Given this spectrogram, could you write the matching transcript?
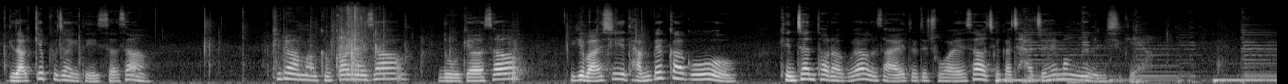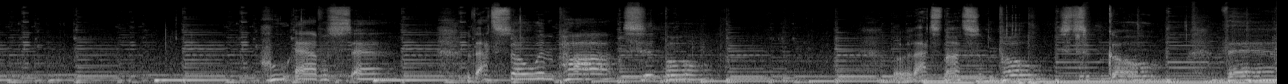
이렇게 낮게 포장이 돼 있어서 필요한 만큼 꺼내서 녹여서 이게 맛이 담백하고 괜찮더라고요. 그래서 아이들도 좋아해서 제가 자주 해 먹는 음식이에요. Whoever said that's so impossible? Well, that's not supposed to go there.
